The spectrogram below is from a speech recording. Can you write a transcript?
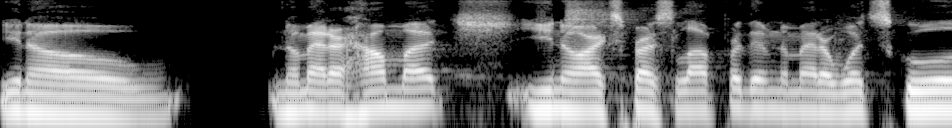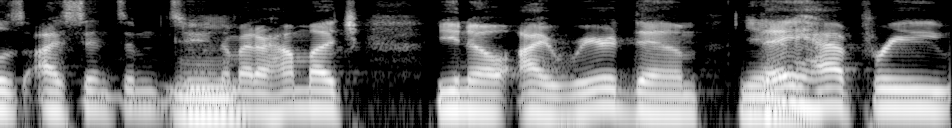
you know, no matter how much you know I express love for them, no matter what schools I sent them to, no matter how much you know I reared them, Yeah. they have free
